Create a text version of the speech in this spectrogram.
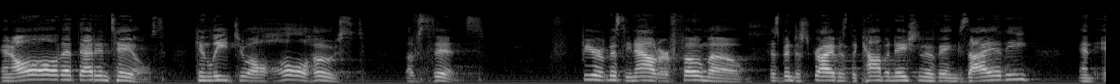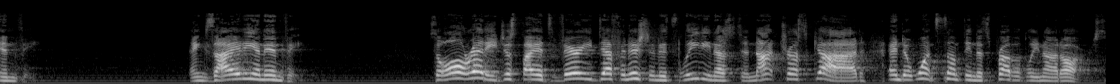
and all that that entails can lead to a whole host of sins fear of missing out, or FOMO, has been described as the combination of anxiety and envy. Anxiety and envy. So already, just by its very definition, it's leading us to not trust God and to want something that's probably not ours.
